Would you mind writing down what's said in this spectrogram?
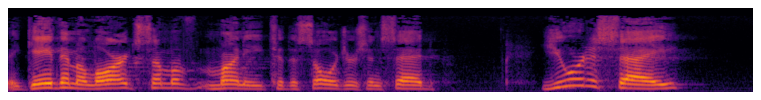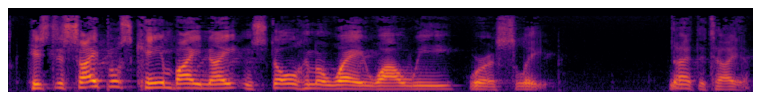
they gave them a large sum of money to the soldiers and said, You are to say, His disciples came by night and stole him away while we were asleep. I have to tell you,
